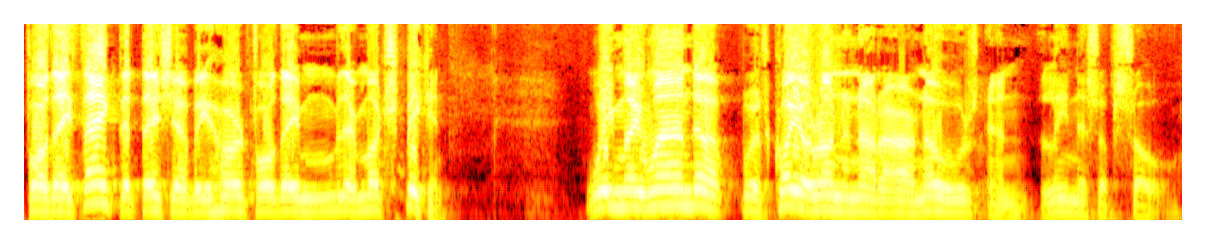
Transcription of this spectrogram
for they think that they shall be heard for they, their much speaking. We may wind up with quail running out of our nose and leanness of soul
